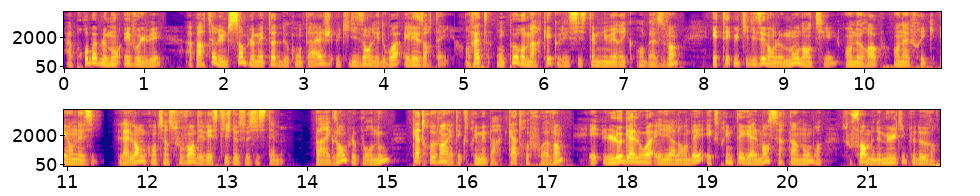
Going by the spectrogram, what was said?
a probablement évolué à partir d'une simple méthode de comptage utilisant les doigts et les orteils. En fait, on peut remarquer que les systèmes numériques en base 20 étaient utilisés dans le monde entier, en Europe, en Afrique et en Asie. La langue contient souvent des vestiges de ce système. Par exemple, pour nous, 80 est exprimé par 4 fois 20, et le gallois et l'irlandais expriment également certains nombres sous forme de multiples de 20.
